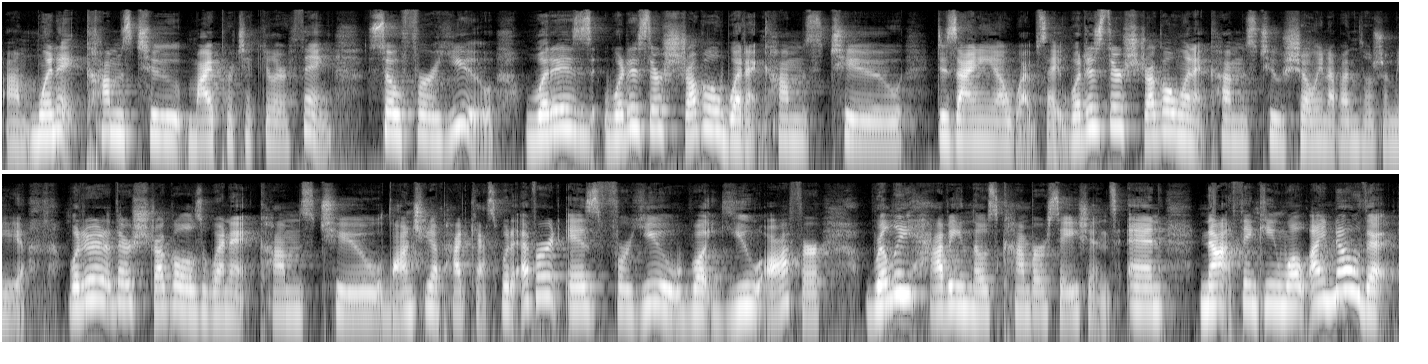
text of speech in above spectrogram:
um, when it comes to my particular thing? So for you what is what is their struggle when it comes to designing a website? What is their struggle when it comes to showing up on social media? What are their struggles when it comes to launching a podcast? Whatever it is for you what you offer really having those conversations and not thinking well i know that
